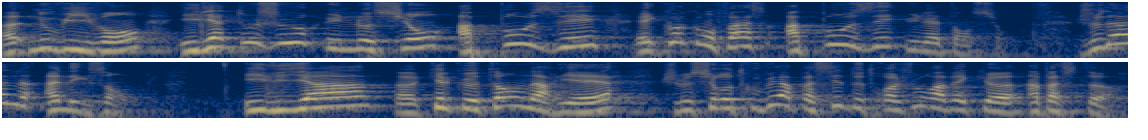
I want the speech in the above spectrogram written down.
euh, nous vivons, il y a toujours une notion à poser, et quoi qu'on fasse, à poser une intention. Je vous donne un exemple. Il y a euh, quelques temps en arrière, je me suis retrouvé à passer deux, trois jours avec euh, un pasteur.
